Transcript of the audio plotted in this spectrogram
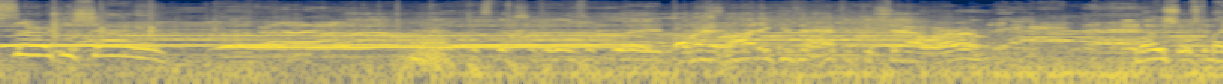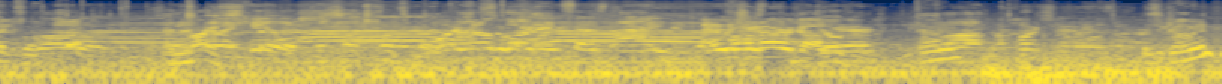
sir, to shower. Alright, body gives a of to shower. Moish off the microphone. Nice. Arnold Gordon says hi. How's America? Tanner, uh, Unfortunately. is he coming?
